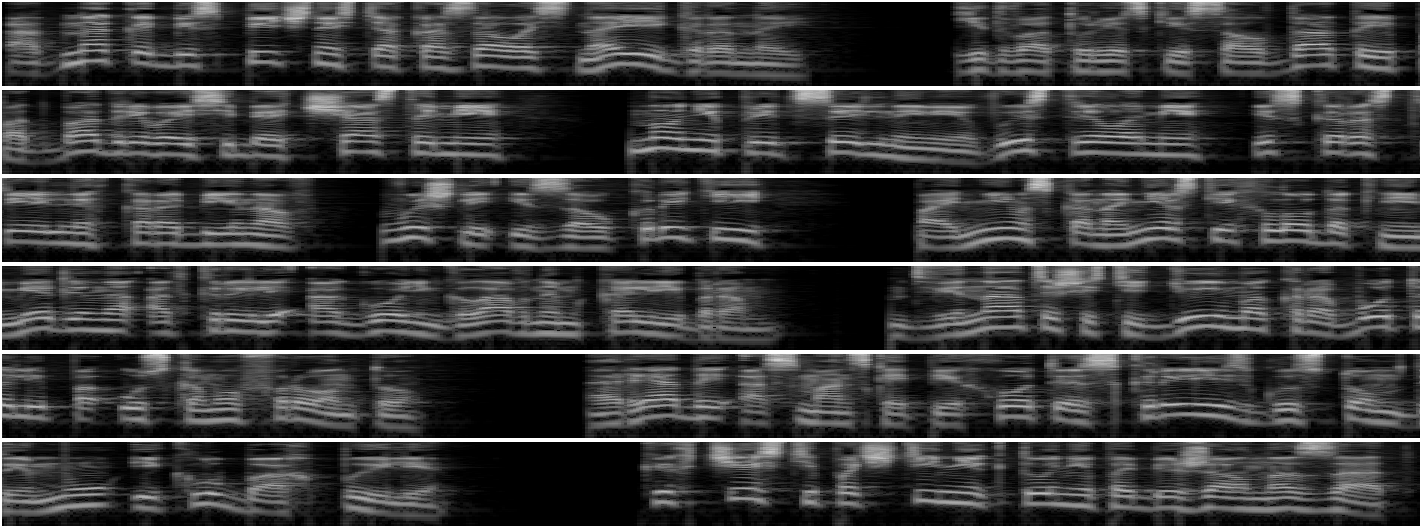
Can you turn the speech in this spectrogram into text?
Однако беспечность оказалась наигранной. Едва турецкие солдаты, подбадривая себя частыми, но неприцельными выстрелами из скорострельных карабинов, вышли из-за укрытий по ним с канонерских лодок немедленно открыли огонь главным калибром. 12 шестидюймок работали по узкому фронту. Ряды османской пехоты скрылись в густом дыму и клубах пыли. К их чести почти никто не побежал назад.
